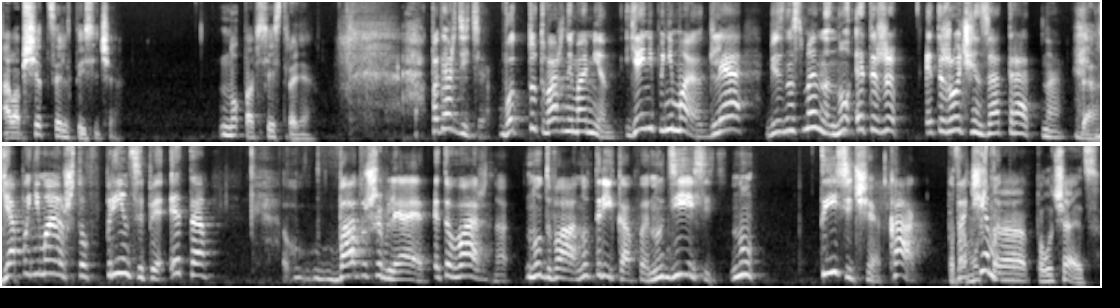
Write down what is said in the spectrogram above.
А вообще цель тысяча. Ну, По всей стране. Подождите, вот тут важный момент. Я не понимаю, для бизнесмена, ну это же, это же очень затратно. Да. Я понимаю, что в принципе это воодушевляет, это важно. Ну два, ну три кафе, ну десять, ну тысяча. Как? Потому Зачем что это? получается.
